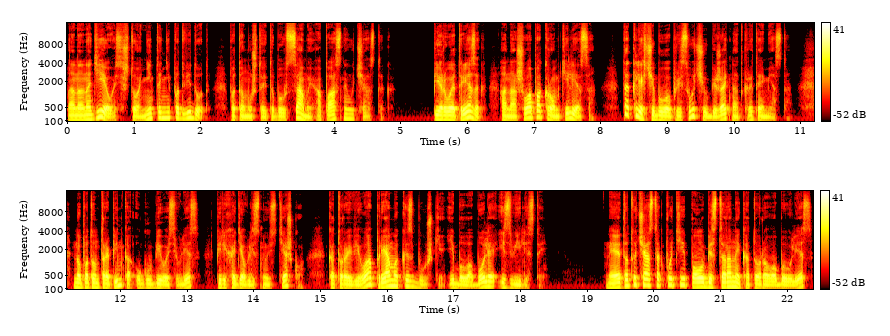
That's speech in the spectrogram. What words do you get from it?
Она надеялась, что они-то не подведут, потому что это был самый опасный участок. Первый отрезок она шла по кромке леса. Так легче было при случае убежать на открытое место. Но потом тропинка углубилась в лес, переходя в лесную стежку, которая вела прямо к избушке и была более извилистой. Этот участок пути, по обе стороны которого был лес,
